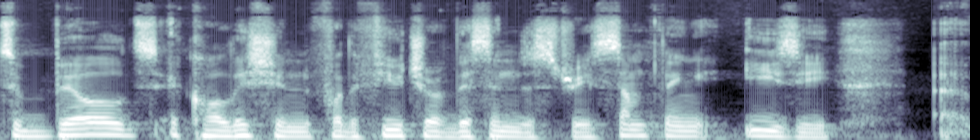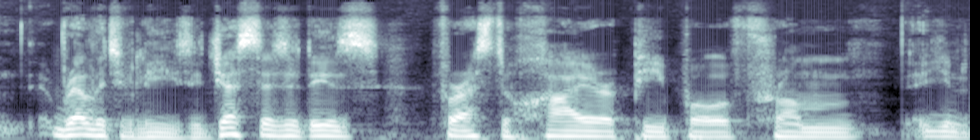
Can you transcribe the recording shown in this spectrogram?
to build a coalition for the future of this industry something easy, um, relatively easy, just as it is for us to hire people from you know,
